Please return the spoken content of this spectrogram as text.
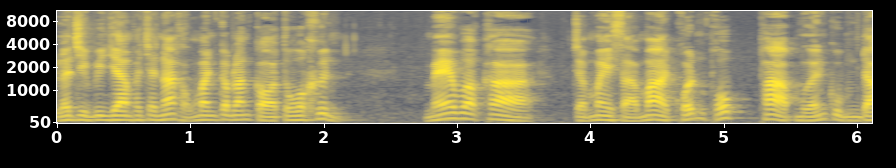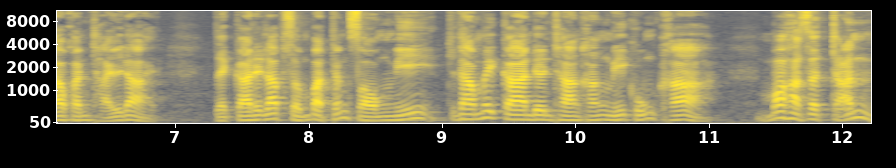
และจิตวิญญาณภาชนะของมันกำลังก่อตัวขึ้น แม้ว่าข้าจะไม่สามารถค้นพบภาพเหมือนกลุ่มดาวคันไถได้ แต่การได้รับสมบัติทั้งสองนี้จะทำให้การเดินทางครั้งนี้คุ้มค่า มหัศจรรย์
